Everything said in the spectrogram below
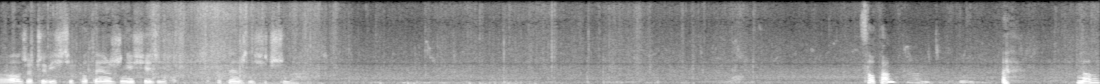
O, rzeczywiście, potężnie siedzi. Potężnie się trzyma. Co tam? No.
